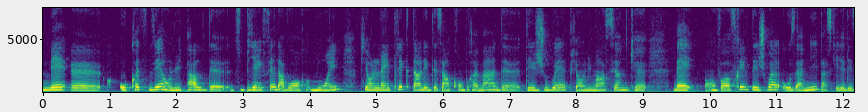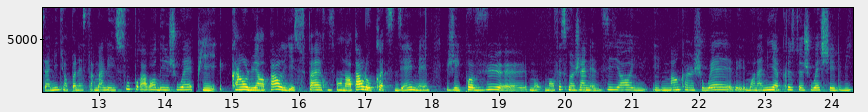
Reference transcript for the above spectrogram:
Mais au quotidien, on lui parle du bienfait d'avoir moins, puis on l'implique dans les désencombrements de, des jouets, puis on lui mentionne que ben on va offrir des jouets aux amis parce qu'il y a des amis qui n'ont pas nécessairement les sous pour avoir des jouets. Puis quand on lui en parle, il est super. On en parle au quotidien, mais j'ai pas vu. Euh, mon, mon, fils m'a jamais dit Ah, il, me manque un jouet. mon ami a plus de jouets chez lui.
